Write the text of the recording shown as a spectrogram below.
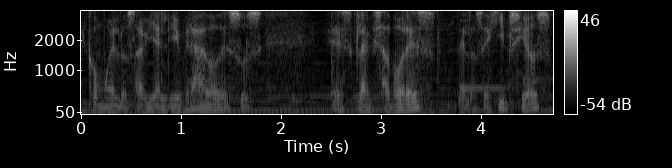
y como Él los había librado de sus esclavizadores, de los egipcios,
